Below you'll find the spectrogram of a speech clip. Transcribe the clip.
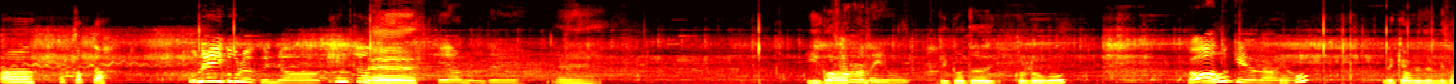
아, 아깝다. 토네이도를 그냥 킹타워 네. 해야 하는데 네. 이거, 이상하네요. 이거는 이걸로 어, 어떻게 해나요? 하고, 이렇게 하면 됩니다.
